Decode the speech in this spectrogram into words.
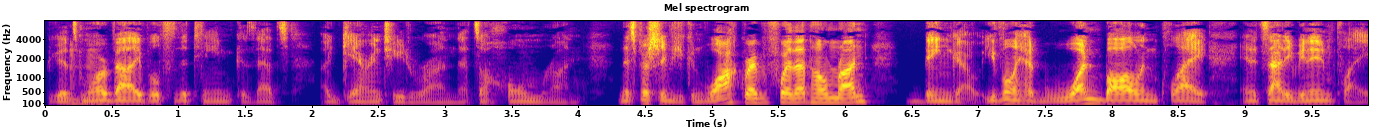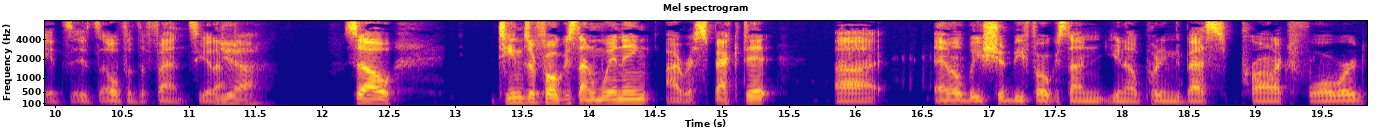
because it's mm-hmm. more valuable to the team because that's a guaranteed run. That's a home run. And especially if you can walk right before that home run, bingo. You've only had one ball in play and it's not even in play. It's it's over the fence, you know. Yeah. So teams are focused on winning. I respect it. Uh, MLB should be focused on you know putting the best product forward.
